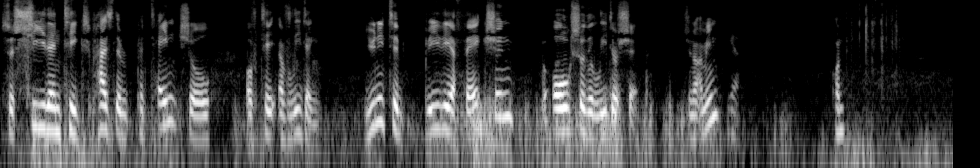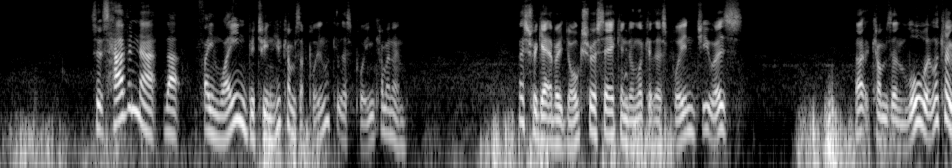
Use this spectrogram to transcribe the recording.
so she then takes has the potential of ta- of leading you need to be the affection but also the leadership do you know what i mean yeah on so it's having that that fine line between here comes a plane look at this plane coming in let's forget about dogs for a second and look at this plane gee whiz that comes in low. Look how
